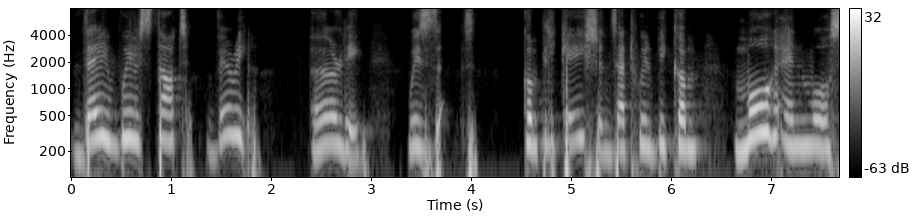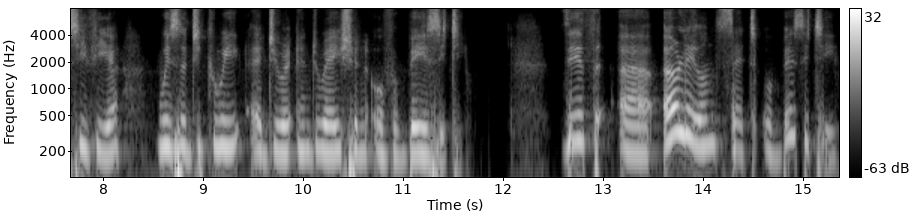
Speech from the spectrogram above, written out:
they will start very early with complications that will become more and more severe with the degree and duration of obesity. This uh, early onset obesity,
